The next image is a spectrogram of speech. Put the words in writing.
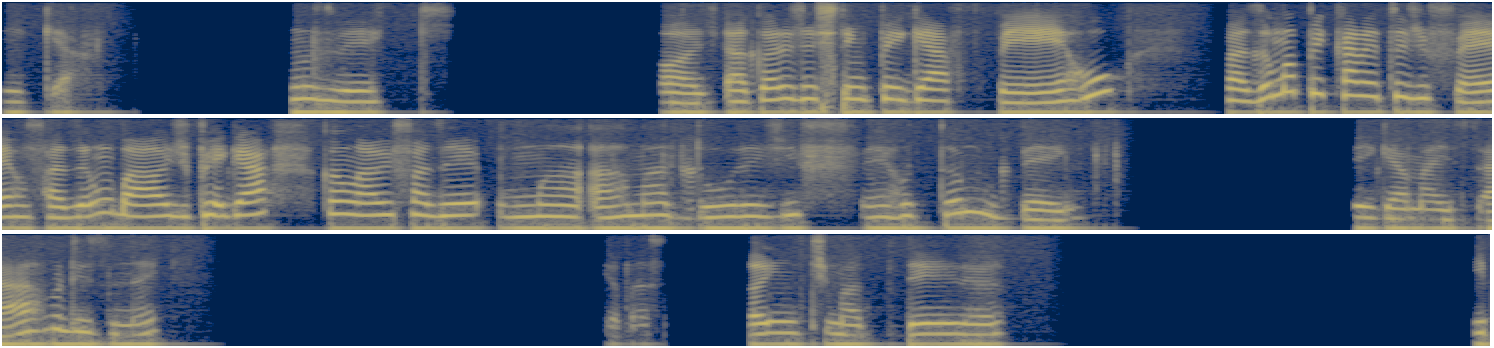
Pegar. Vamos ver aqui. Ó, agora a gente tem que pegar ferro fazer uma picareta de ferro, fazer um balde, pegar canal e fazer uma armadura de ferro também. Pegar mais árvores, né? Pegar bastante madeira. E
